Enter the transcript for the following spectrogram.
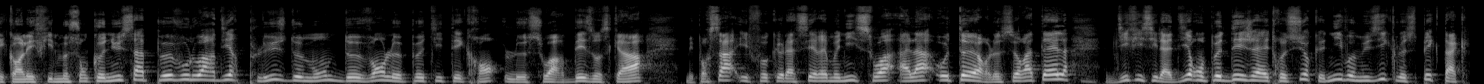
Et quand les films sont connus, ça peut vouloir dire plus de monde devant le petit écran le soir des Oscars. Mais pour ça, il faut que la cérémonie soit à la hauteur. Le sera-t-elle? Difficile à dire, on peut déjà être sûr que niveau musique, le spectacle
